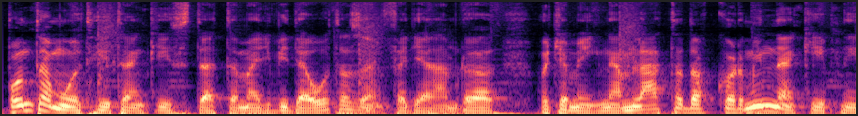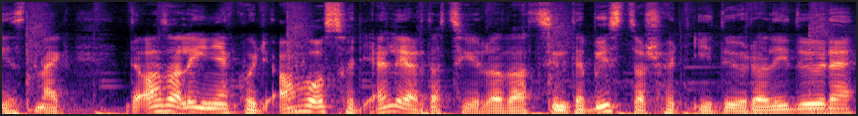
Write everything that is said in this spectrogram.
Pont a múlt héten készítettem egy videót az önfegyelemről, hogyha még nem láttad, akkor mindenképp nézd meg, de az a lényeg, hogy ahhoz, hogy elérd a célodat, szinte biztos, hogy időről időre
